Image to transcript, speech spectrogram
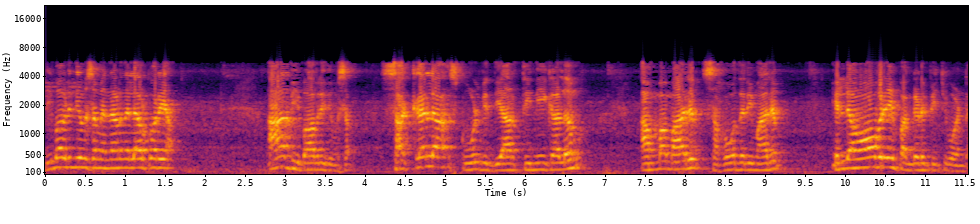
ദീപാവലി ദിവസം എന്താണെന്ന് എല്ലാവർക്കും അറിയാം. ആ ദീപാവലി ദിവസം സകല സ്കൂൾ വിദ്യാർത്ഥിനികളും അമ്മമാരും സഹോദരിമാരും എല്ലാവരെയും പങ്കെടുപ്പിച്ചുകൊണ്ട്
